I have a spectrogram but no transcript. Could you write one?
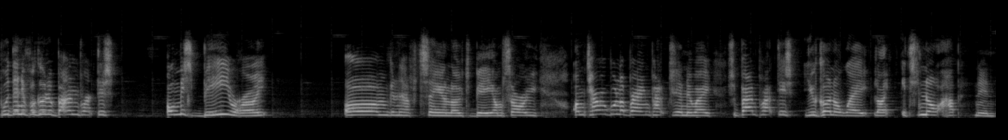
But then if I go to band practice, I'll miss Bea, right? Oh, I'm going to have to say hello to Bea. I'm sorry. I'm terrible at band practice anyway. So band practice, you're going to wait. Like, it's not happening.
